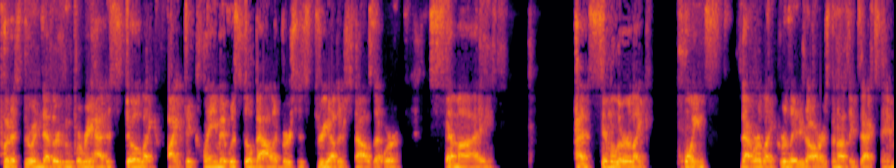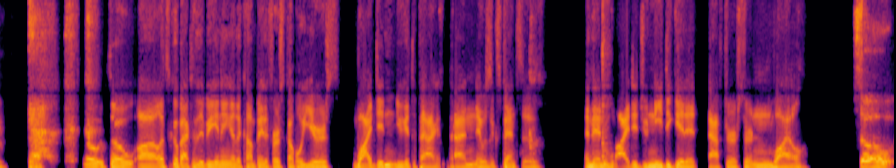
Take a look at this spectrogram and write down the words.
put us through another hoop where we had to still like fight to claim it was still valid versus three other styles that were semi had similar like points that were like related to ours but not the exact same Yeah. So, so uh, let's go back to the beginning of the company, the first couple years. Why didn't you get the patent? It was expensive. And then why did you need to get it after a certain while? So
